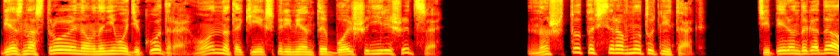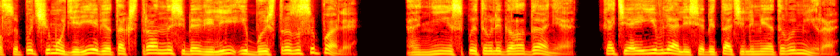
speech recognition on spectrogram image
Без настроенного на него декодера он на такие эксперименты больше не решится. Но что-то все равно тут не так. Теперь он догадался, почему деревья так странно себя вели и быстро засыпали. Они испытывали голодание, хотя и являлись обитателями этого мира.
